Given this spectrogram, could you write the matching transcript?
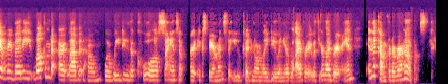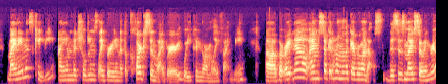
Hey everybody, welcome to Art Lab at Home, where we do the cool science and art experiments that you could normally do in your library with your librarian in the comfort of our homes. My name is Kady. I am the children's librarian at the Clarkston Library, where you can normally find me. Uh, but right now, I'm stuck at home like everyone else. This is my sewing room.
